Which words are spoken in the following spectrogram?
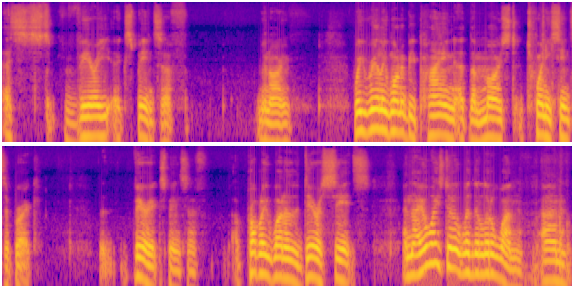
It's very expensive, you know. We really want to be paying at the most 20 cents a brick. Very expensive. Probably one of the dearest sets and they always do it with the little one. Um,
